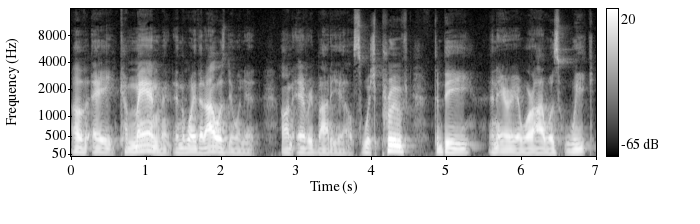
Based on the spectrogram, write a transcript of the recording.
of a commandment in the way that I was doing it on everybody else, which proved to be an area where I was weak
